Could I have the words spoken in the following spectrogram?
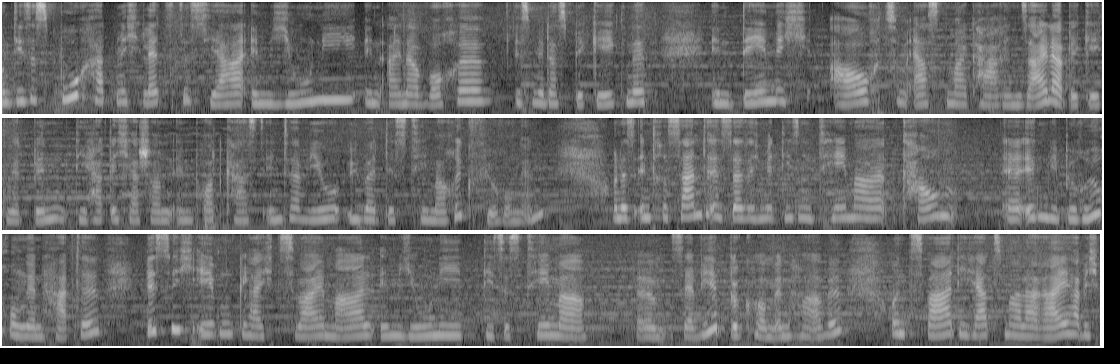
Und dieses Buch hat mich letztes Jahr im Juni in einer Woche, ist mir das begegnet, in dem ich auch zum ersten Mal Karin Seiler begegnet bin. Die hatte ich ja schon im Podcast-Interview über das Thema Rückführungen. Und das Interessante ist, dass ich mit diesem Thema kaum äh, irgendwie Berührungen hatte, bis ich eben gleich zweimal im Juni dieses Thema ähm, serviert bekommen habe. Und zwar die Herzmalerei habe ich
